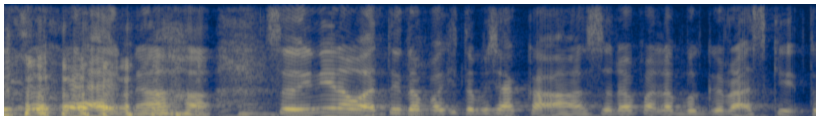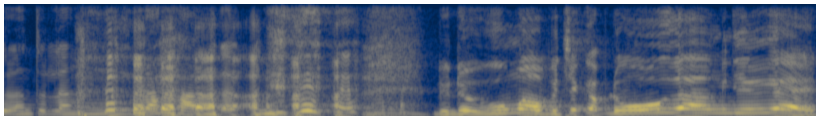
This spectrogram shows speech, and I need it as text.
je kan. ah. So inilah waktu dapat kita bercakap. Ah. So dapatlah bergerak sikit tulang-tulang rahang kat Duduk rumah bercakap dua orang je kan.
